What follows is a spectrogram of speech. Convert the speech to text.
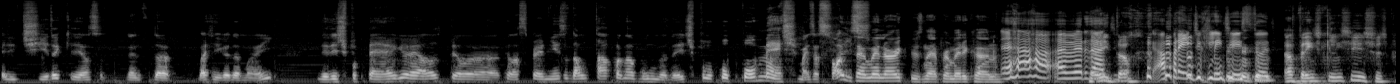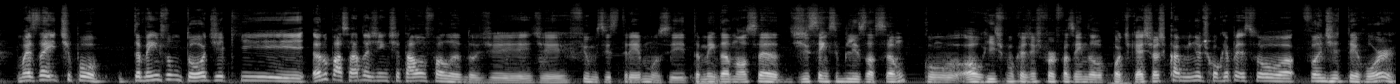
ele tira a criança dentro da barriga da mãe. Daí Ele, tipo, pega ela pela, pelas perninhas e dá um tapa na bunda. Daí, tipo, o popô mexe, mas é só isso. Isso é melhor que o Sniper americano. É, verdade. Então. Aprende Clint Eastwood. Aprende Clint Eastwood. Mas aí, tipo, também juntou de que ano passado a gente tava falando de, de filmes extremos e também da nossa desensibilização com ao ritmo que a gente for fazendo o podcast. Eu acho que o caminho de qualquer pessoa fã de terror,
